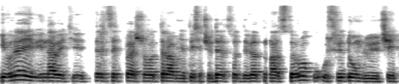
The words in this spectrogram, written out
євреїв, і навіть 31 травня 1919 року, усвідомлюючи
